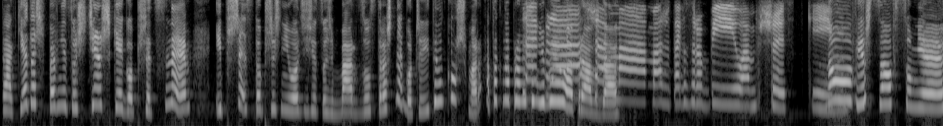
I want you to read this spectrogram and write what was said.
Tak, jadłaś pewnie coś ciężkiego przed snem i przez to przyśniło ci się coś bardzo strasznego, czyli ten koszmar, a tak naprawdę to nie była prawda. Mama, że tak zrobiłam wszystkim! No, wiesz co, w sumie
